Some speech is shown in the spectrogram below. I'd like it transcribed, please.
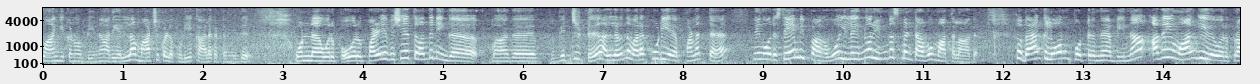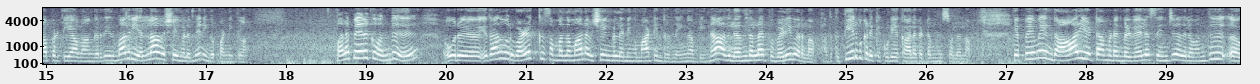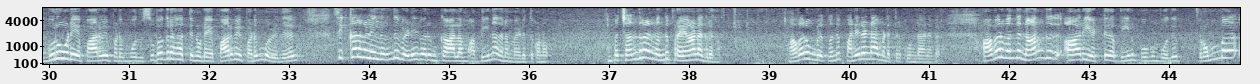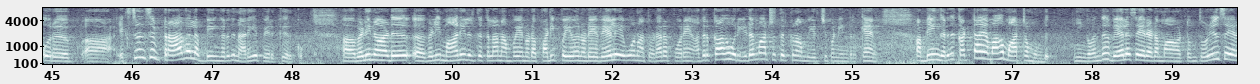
வாங்கிக்கணும் அப்படின்னா அது எல்லாம் மாற்றிக்கொள்ளக்கூடிய காலகட்டம் இது. ஒன்று ஒரு ஒரு பழைய விஷயத்தை வந்து நீங்கள் அதை விட்டுட்டு அதுலேருந்து வரக்கூடிய பணத்தை நீங்கள் ஒரு சேமிப்பாகவோ இல்லை இன்னொரு இன்வெஸ்ட்மெண்ட்டாகவோ மாற்றலாம் அதை. இப்போ பேங்க் லோன் போட்டிருந்தேன் அப்படின்னா அதையும் வாங்கி இதை ஒரு ப்ராப்பர்ட்டியாக வாங்குறது இது மாதிரி எல்லா விஷயங்களுமே நீங்கள் பண்ணிக்கலாம். பல பேருக்கு வந்து ஒரு ஏதாவது ஒரு வழக்கு சம்மந்தமான விஷயங்களில் நீங்கள் மாட்டின்னு இருந்தீங்க அப்படின்னா அதில் இருந்தெல்லாம் இப்போ வெளிவரலாம். அதுக்கு தீர்வு கிடைக்கக்கூடிய காலகட்டம்னு சொல்லலாம். எப்பயுமே இந்த ஆறு எட்டாம் இடங்கள் வேலை செஞ்சு அதில் வந்து குருவுடைய பார்வைப்படும் போது சுபகிரகத்தினுடைய பார்வைப்படும் பொழுது சிக்கல்களிலிருந்து வெளிவரும் காலம் அப்படின்னு அதை நம்ம எடுத்துக்கணும். இப்போ சந்திரன் வந்து பிரயாண கிரகம். அவர் உங்களுக்கு வந்து பன்னிரெண்டாம் இடத்திற்கு உண்டானவர். அவர் வந்து நான்கு ஆறு எட்டு அப்படின்னு போகும்போது ரொம்ப ஒரு எக்ஸ்டென்சிவ் ட்ராவல் அப்படிங்கிறது நிறைய பேருக்கு இருக்கும். வெளிநாடு வெளி மாநிலத்துக்கெல்லாம் நான் போய் என்னோட படிப்பையோ என்னுடைய வேலையவோ நான் தொடர போகிறேன் அதற்காக ஒரு இடமாற்றத்திற்கு நான் முயற்சி பண்ணிட்டு இருக்கேன். அப்படிங்கிறது கட்டாயமாக மாற்றம் உண்டு. நீங்கள் வந்து வேலை செய்கிற இடமாகட்டும் தொழில் செய்கிற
